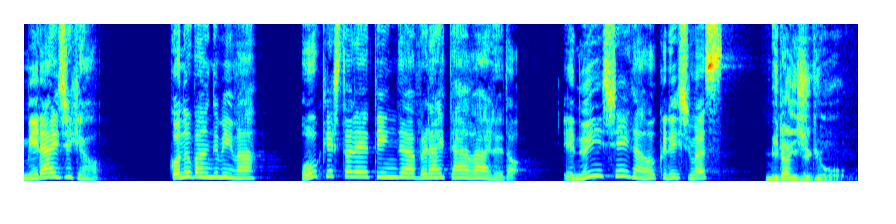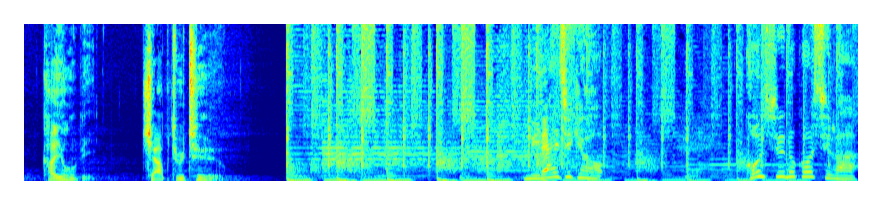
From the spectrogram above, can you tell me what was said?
未来授業。この番組はオーケストレーティング・ア・ブライター・ワールド NEC がお送りします。未来授業火曜日。チャプター未来授業。今週の講師は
